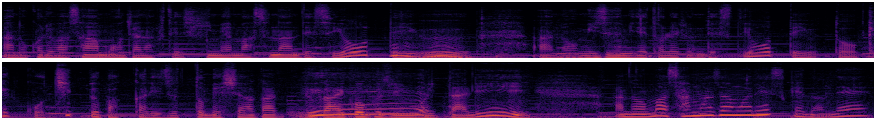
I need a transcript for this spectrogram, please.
あのこれはサーモンじゃなくてヒメマスなんですよっていう、うんうん。あの湖で取れるんですよっていうと結構チップばっかりずっと召し上がる外国人もいたりあのまあ様々ですけどね。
